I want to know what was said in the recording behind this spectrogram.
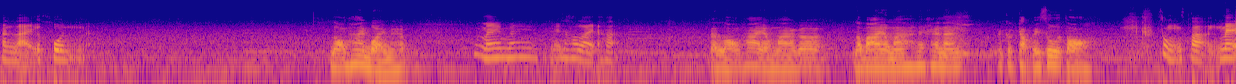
มันหลายคนอะร้องไห้บ่อยไหมครับ ไม่ไม่ไม่เท่าไหร่ค่ะ แต่ร้องไห้ออกมาก็ระบายออกมาได้แค่นั้น แล้วก็กลับไปสู้ต่อใสงสารแม่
